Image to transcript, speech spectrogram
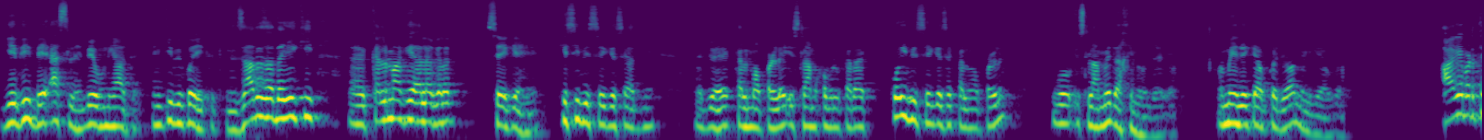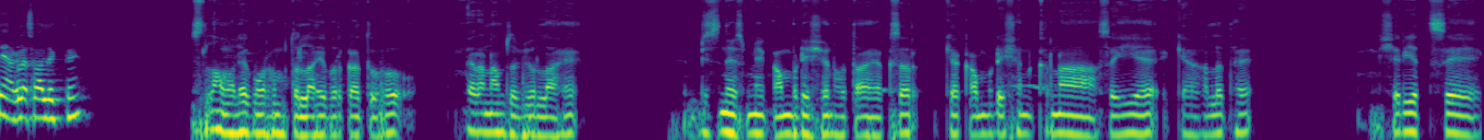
ये भी बेअसल हैं, बेबुनियाद हैं। इनकी भी कोई एक नहीं। ज़्यादा ज़्यादा ये कि कलमा के अलग अलग सेगे हैं, किसी भी सेगे से आदमी, जो है, कलमा पढ़ ले, इस्लाम कबूल करा, कोई भी सेगे से कलमा पढ़ ले, वो इस्लाम में दाखिल हो जाएगा। उम्मीद है कि आपका जवाब मिल गया होगा। आगे बढ़ते हैं, अगला सवाल देखते हैं। अल्लाम वरहमल वरक मेरा नाम जबील्ला है। बिज़नेस में कंपटीशन होता है अक्सर। क्या कंपटीशन करना सही है, क्या गलत है? शरीयत से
